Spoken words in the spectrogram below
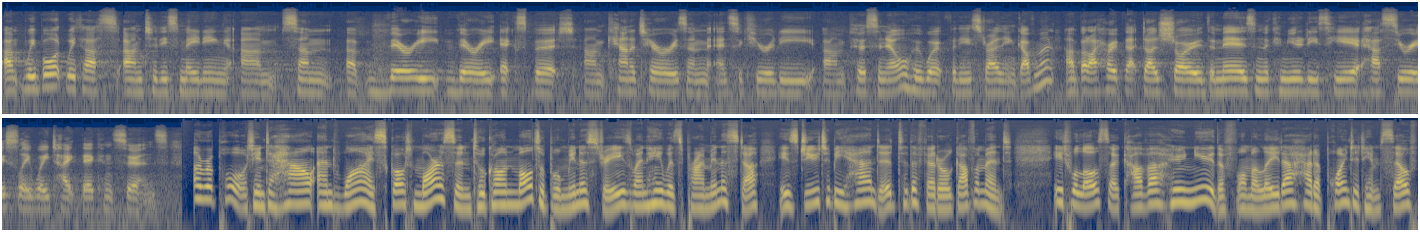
Um, we brought with us um, to this meeting um, some uh, very, very expert um, counter-terrorism and security um, personnel who work for the Australian government. Uh, but I hope that does show the mayors and the communities here how seriously we take their concerns. A report into how and why Scott Morrison took on multiple ministries when he was Prime Minister is due to be handed to the federal government. It will also cover who knew the former leader had appointed himself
